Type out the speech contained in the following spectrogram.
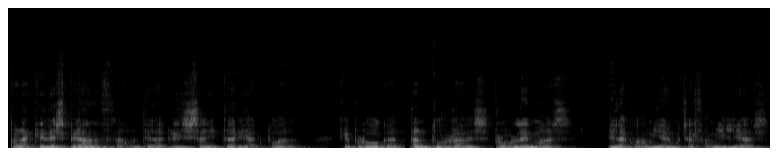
para que dé esperanza ante la crisis sanitaria actual que provoca tantos graves problemas en la economía de muchas familias,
